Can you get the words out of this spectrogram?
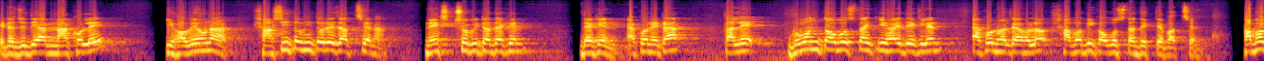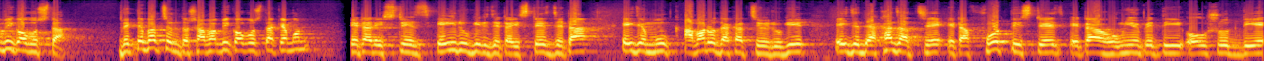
এটা যদি আর না খোলে, কি হবে ওনার? শ্বাসই তো ভিতরে যাচ্ছে না। নেক্সট ছবিটা দেখেন। দেখেন, এখন এটা, তাহলে ঘুমন্ত অবস্থায় কি হয় দেখলেন? এখন এটা হলো স্বাভাবিক অবস্থা দেখতে পাচ্ছেন। স্বাভাবিক অবস্থা। দেখতে পাচ্ছেন তো স্বাভাবিক অবস্থা কেমন? এটার স্টেজ, এই রুগীর যেটা স্টেজ, যেটা এই যে মুখ আবারও দেখাচ্ছে ওই রুগীর, এই যে দেখা যাচ্ছে এটা ফোর্থ স্টেজ এটা হোমিওপ্যাথি ঔষধ দিয়ে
